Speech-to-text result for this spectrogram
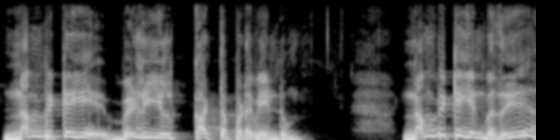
நம்பிக்கை வெளியில் காட்டப்பட வேண்டும். நம்பிக்கை என்பது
